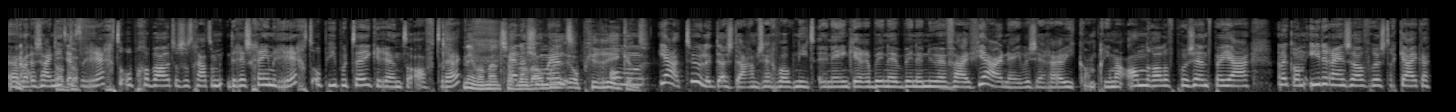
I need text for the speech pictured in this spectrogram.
nou, maar er zijn niet dat, echt dat... rechten opgebouwd als het gaat om... Er is geen recht op hypotheekrenteaftrek. Nee, maar mensen hebben er wel moment, op gerekend. Om, ja, tuurlijk. Dus daarom zeggen we ook niet in één keer binnen, binnen nu en vijf jaar. Nee, we zeggen, je kan prima anderhalf procent per jaar. En dan kan iedereen zelf rustig kijken,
